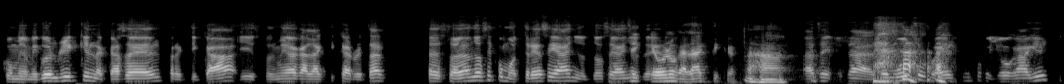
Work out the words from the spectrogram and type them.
con mi amigo Enrique en la casa de él, practicaba y después me iba a Galáctica a retar. O sea, estoy hablando hace como 13 años, 12 años. Sí, de qué bueno, Galáctica. Ajá. Hace, o sea, hace mucho fue el tiempo que yo jugaba Guilty.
